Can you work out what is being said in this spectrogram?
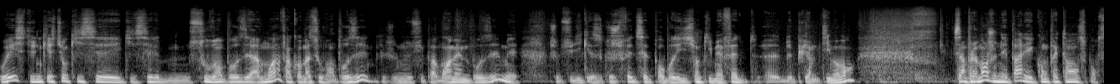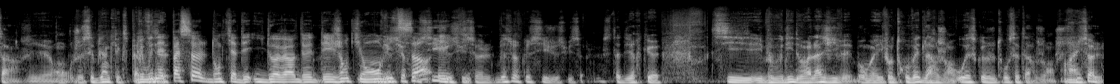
Oui, c'est une question qui s'est qui s'est souvent posée à moi, enfin qu'on m'a souvent posée, que je ne me suis pas moi-même posée, mais je me suis dit qu'est-ce que je fais de cette proposition qui m'est faite euh, depuis un petit moment? Simplement, je n'ai pas les compétences pour ça. Je sais bien que l'expérience. Mais vous n'êtes pas seul, donc il y a des, il doit y avoir des gens qui ont envie de ça. Que si, et je suis seul. Bien sûr que si, je suis seul. C'est-à-dire que si vous vous dites voilà, j'y vais. Bon, ben, il faut trouver de l'argent. Où est-ce que je trouve cet argent? Je suis seul.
